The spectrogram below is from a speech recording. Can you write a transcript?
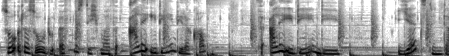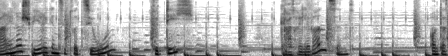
So oder so, du öffnest dich mal für alle Ideen, die da kommen. Für alle Ideen, die jetzt in deiner schwierigen Situation für dich gerade relevant sind. Und das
